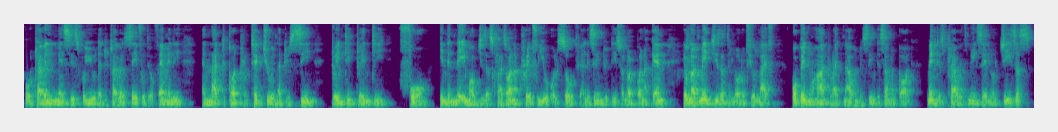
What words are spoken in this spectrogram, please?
for traveling mercies for you, that you travel safe with your family, and that God protect you and that you see 2024 in the name of Jesus Christ. I want to pray for you also. If you are listening to this, you're not born again, you have not made Jesus the Lord of your life. Open your heart right now and receive the Son of God. Make this prayer with me. Say, Lord Jesus,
